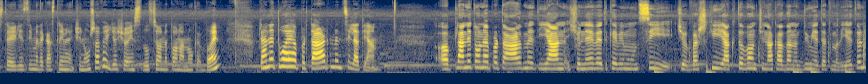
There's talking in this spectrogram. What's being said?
sterilizimin dhe kastrimin e qenushave, gjë që institucionet tona nuk e bëjnë. Planet tuaja për të ardhmen cilat janë? Planet tona për të ardhmet janë që neve të kemi mundësi që bashkia këtë vend që na ka dhënë në 2018-ën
